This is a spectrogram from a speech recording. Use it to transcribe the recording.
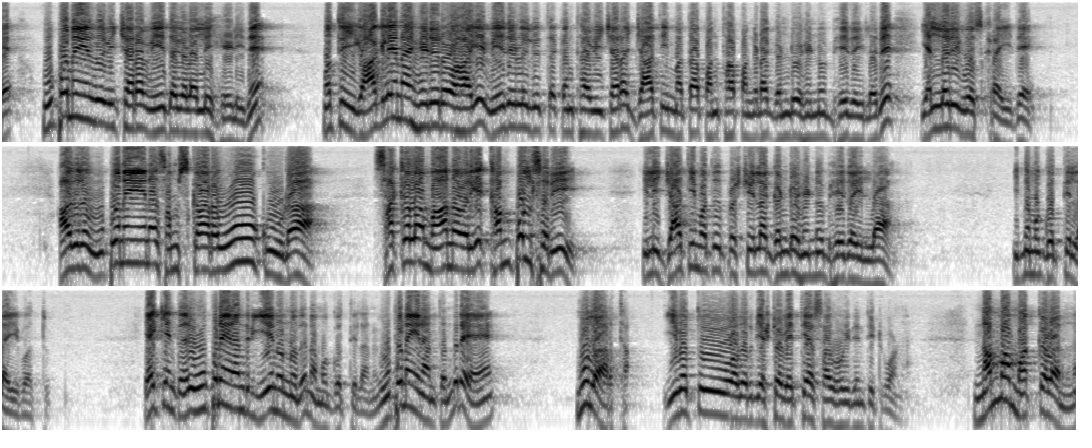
ಉಪನಯನದ ವಿಚಾರ ವೇದಗಳಲ್ಲಿ ಹೇಳಿದೆ. ಮತ್ತು ಈಗಾಗಲೇ ನಾ ಹೇಳಿರೋ ಹಾಗೆ ವೇದಗಳಲ್ಲಿರ್ತಕ್ಕಂಥ ವಿಚಾರ, ಜಾತಿ, ಮತ, ಪಂಥ, ಪಂಗಡ, ಗಂಡು, ಹೆಣ್ಣು ಭೇದ ಇಲ್ಲದೆ ಎಲ್ಲರಿಗೋಸ್ಕರ ಇದೆ. ಆದರೆ ಉಪನಯನ ಸಂಸ್ಕಾರವೂ ಕೂಡ ಸಕಲ ಮಾನವರಿಗೆ ಕಂಪಲ್ಸರಿ. ಇಲ್ಲಿ ಜಾತಿ, ಮತದ ಪ್ರಶ್ನೆ ಇಲ್ಲ, ಗಂಡು, ಹೆಣ್ಣು ಭೇದ ಇಲ್ಲ. ಇದು ನಮಗೆ ಗೊತ್ತಿಲ್ಲ ಇವತ್ತು. ಯಾಕೆಂತಂದ್ರೆ ಉಪನಯನ ಅಂದರೆ ಏನು ಅನ್ನೋದೇ ನಮಗೆ ಗೊತ್ತಿಲ್ಲ. ನಮಗೆ ಉಪನಯನ ಅಂತಂದರೆ ಮೂಲ ಅರ್ಥ. ಇವತ್ತು ಅದರದ್ದು ಎಷ್ಟೋ ವ್ಯತ್ಯಾಸ ಆಗೋಗಿದೆ ಅಂತ ಇಟ್ಕೋಣ ನಮ್ಮ ಮಕ್ಕಳನ್ನ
